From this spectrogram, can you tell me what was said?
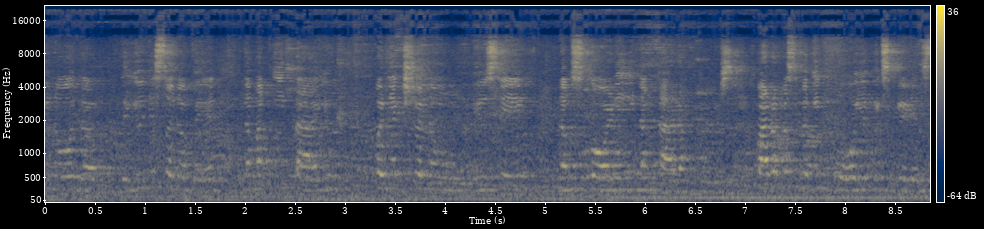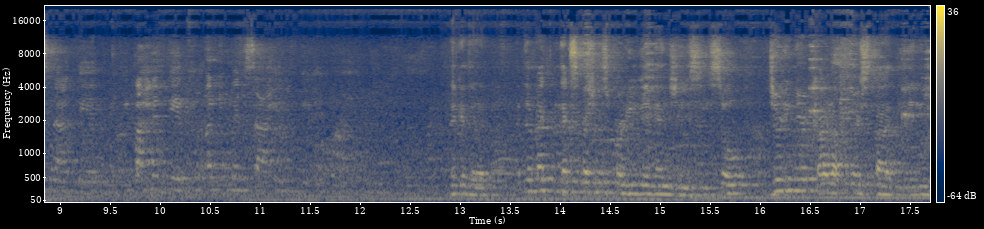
you know, the, the unison of it, na makita yung connection ng music, ng story, ng characters, para mas maging buo yung experience natin, ipahatid kung anong mensahe ng. Thank you. And the next- question is for Rian and JC. So, during your character study,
